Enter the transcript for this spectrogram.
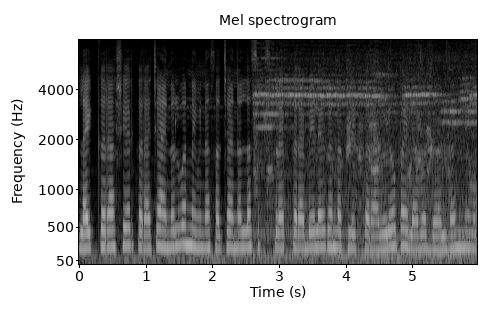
लाईक करा शेअर करा. चॅनलवर नवीन असाल चॅनलला सबस्क्राईब करा. बेलायकनला क्लिक करा. व्हिडिओ पाहिल्याबद्दल धन्यवाद.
